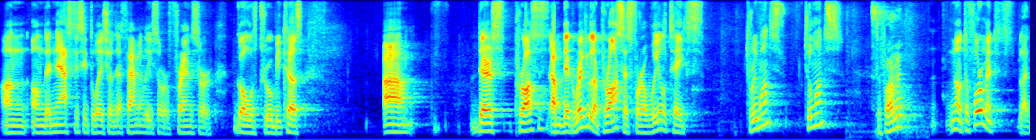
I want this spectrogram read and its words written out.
on on the nasty situations that families or friends or goes through because um, there's process um, the regular process for a will takes three months two months To form it? no to form it like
